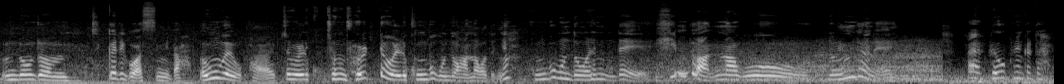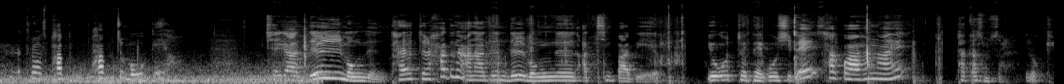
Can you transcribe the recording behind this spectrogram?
운동 좀 찌끄리고 왔습니다. 너무 배고파요. 저 원래, 저는 절대 원래 공복 운동 안 하거든요. 공복 운동을 했는데 힘도 안 나고 너무 힘드네. 빨리 배고프니까 일단 빨리 들어가서 밥, 밥 좀 먹을게요. 제가 늘 먹는 다이어트를 하든 안 하든 늘 먹는 아침밥이에요. 요거트 150에 사과 하나에 닭가슴살 이렇게.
